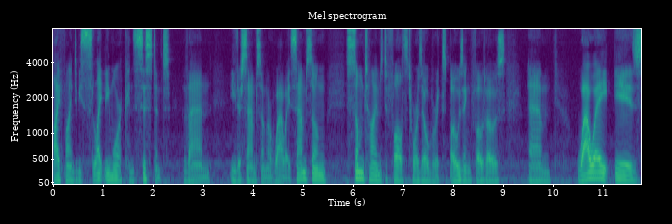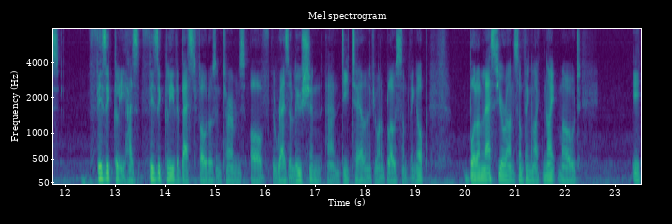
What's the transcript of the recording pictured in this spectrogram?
I find to be slightly more consistent than either Samsung or Huawei. Samsung sometimes defaults towards overexposing photos. Um, Huawei is physically has physically the best photos in terms of the resolution and detail and if you want to blow something up but unless you're on something like night mode it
